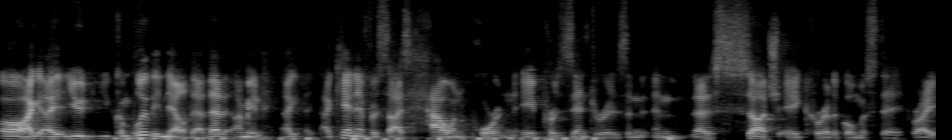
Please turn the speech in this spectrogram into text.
Oh, I, I, you you completely nailed that. That I mean, I I can't emphasize how important a presenter is, and and that is such a critical mistake, right?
